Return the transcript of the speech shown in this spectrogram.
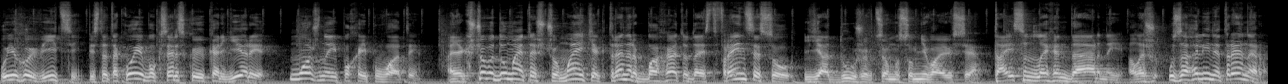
У його віці, після такої боксерської кар'єри, можна і похайпувати. А якщо ви думаєте, що Майк як тренер багато дасть Френсісу, я дуже в цьому сумніваюся. Тайсон легендарний, але ж взагалі не тренер.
